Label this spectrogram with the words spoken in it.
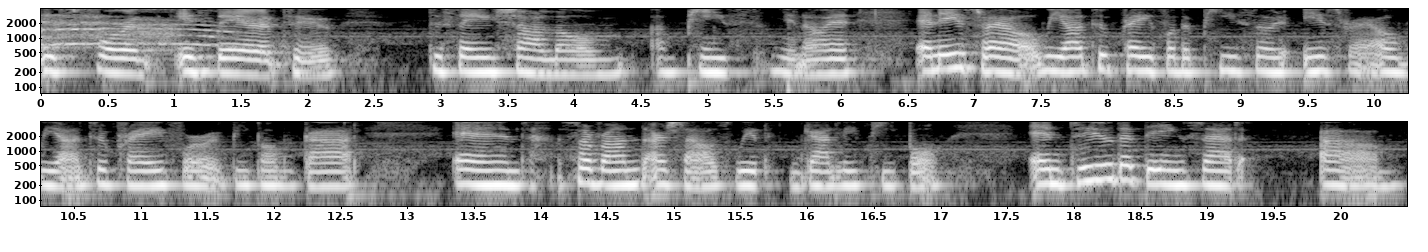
is for is there to to say shalom and peace, you know, and and Israel, we are to pray for the peace of Israel. We are to pray for people of God and surround ourselves with godly people and do the things that um,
